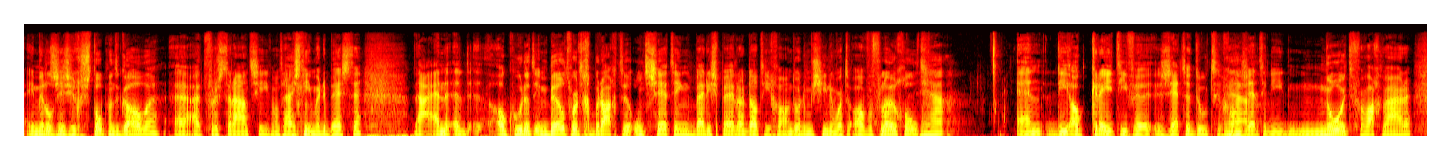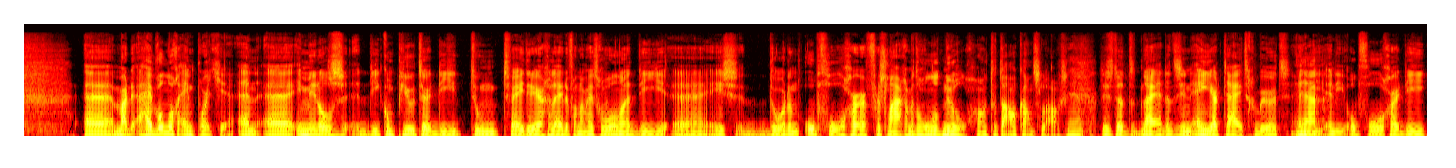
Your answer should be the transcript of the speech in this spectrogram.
inmiddels is hij gestopt met goen eh, uit frustratie, want hij is niet meer de beste. Nou, en eh, ook hoe dat in beeld wordt gebracht, de ontzetting bij die speler, dat hij gewoon door de machine wordt overvleugeld. Ja, En die ook creatieve zetten doet. Gewoon Ja. zetten die nooit verwacht waren. Eh, maar de- hij won nog één potje. En eh, inmiddels, die computer die toen twee, drie jaar geleden van hem heeft gewonnen, die eh, is door een opvolger verslagen met 100-0. Gewoon totaal kansloos. Ja. Dus dat, nou ja, dat is in één jaar tijd gebeurd. En, Ja. die, en die opvolger die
